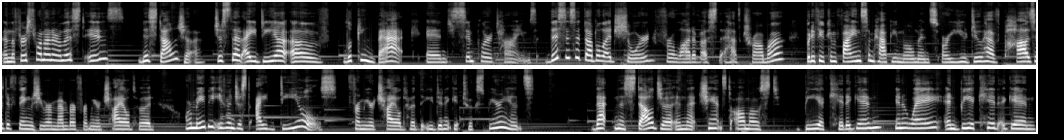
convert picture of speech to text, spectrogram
And the first one on our list is nostalgia, just that idea of looking back and simpler times. This is a double edged sword for a lot of us that have trauma, but if you can find some happy moments or you do have positive things you remember from your childhood, or maybe even just ideals from your childhood that you didn't get to experience, that nostalgia and that chance to almost be a kid again in a way and be a kid again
